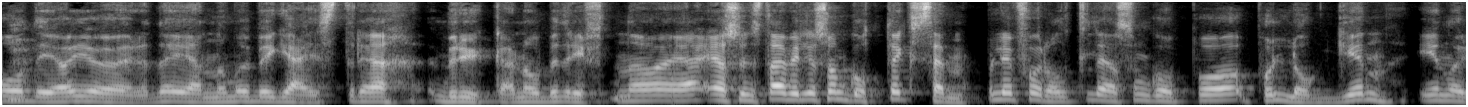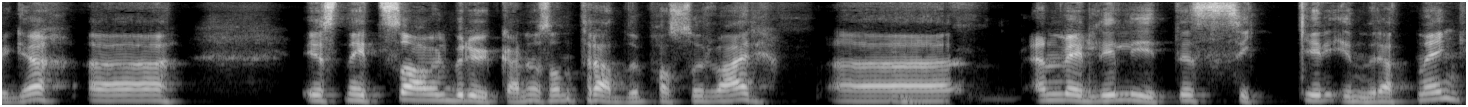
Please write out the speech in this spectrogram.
og det å gjøre det gjennom å begeistre brukerne og bedriftene. Og jeg jeg syns det er et veldig sånn godt eksempel i forhold til det som går på, på login i Norge. Uh, I snitt så har vel brukerne sånn 30 passord hver. Uh, en veldig lite sikker innretning.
